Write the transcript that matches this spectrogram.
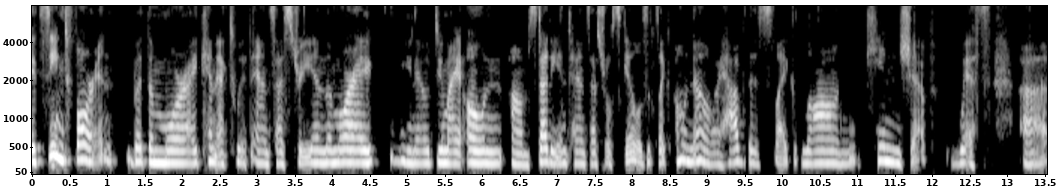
it seemed foreign but the more i connect with ancestry and the more i you know do my own um, study into ancestral skills it's like oh no i have this like long kinship with uh,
